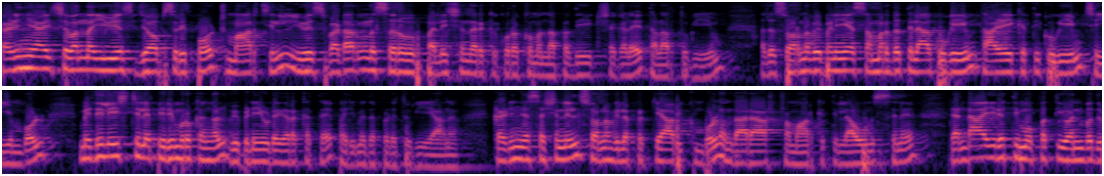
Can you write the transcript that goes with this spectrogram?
കഴിഞ്ഞയാഴ്ച വന്ന യു എസ് ജോബ്സ് റിപ്പോർട്ട് മാർച്ചിൽ യു എസ് ഫെഡറൽ റിസർവ് പലിശ നിരക്ക് കുറക്കുമെന്ന പ്രതീക്ഷകളെ തളർത്തുകയും അത് സ്വർണ വിപണിയെ സമ്മർദ്ദത്തിലാക്കുകയും താഴേക്കെത്തിക്കുകയും ചെയ്യുമ്പോൾ മിഡിൽ ഈസ്റ്റിലെ പിരിമുറുക്കങ്ങൾ വിപണിയുടെ ഇറക്കത്തെ പരിമിതപ്പെടുത്തുകയാണ്. കഴിഞ്ഞ സെഷനിൽ സ്വർണവില പ്രഖ്യാപിക്കുമ്പോൾ അന്താരാഷ്ട്ര മാർക്കറ്റിൽ ഔൺസിന് രണ്ടായിരത്തി മുപ്പത്തി ഒൻപത്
